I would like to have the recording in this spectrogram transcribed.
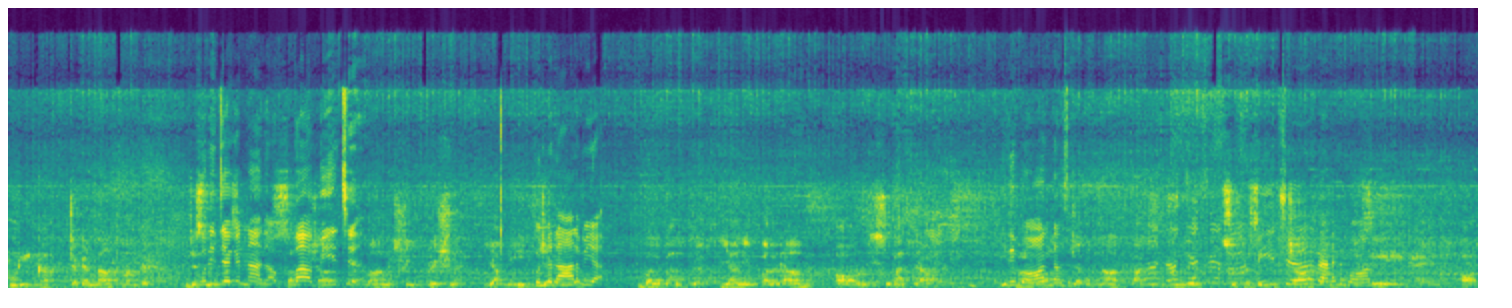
पुरी का जगन्नाथ मंदिर जिसमें जगन्नाथ भगवान श्री कृष्ण यानी बलभद्र यानी बलराम और सुभद्रा। जगन्नाथ काली मंदिर सुप्रसिद्ध है और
